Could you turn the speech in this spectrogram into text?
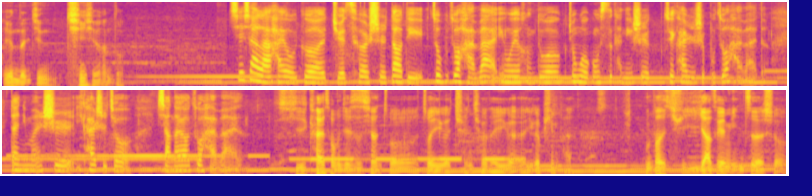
也冷静清醒很多。接下来还有一个决策是到底做不做海外，因为很多中国公司肯定是最开始是不做海外的，但你们是一开始就想到要做海外了。一开始我们就是想做做一个全球的一个一个品牌。我们当时取一加这个名字的时候，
